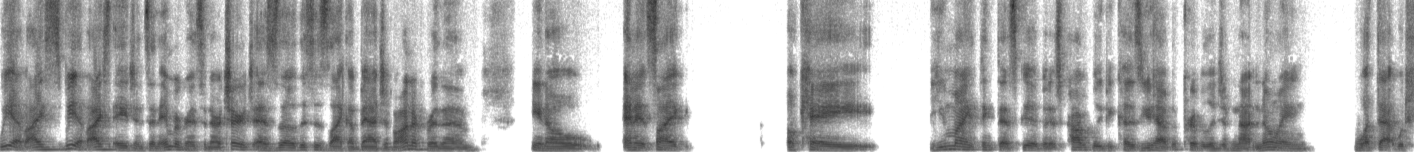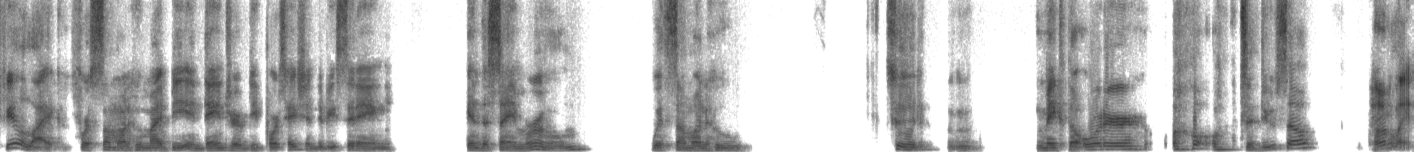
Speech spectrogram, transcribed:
we have ice we have ice agents and immigrants in our church as though this is like a badge of honor for them you know and it's like okay you might think that's good, but it's probably because you have the privilege of not knowing what that would feel like for someone who might be in danger of deportation to be sitting in the same room with someone who could make the order to do so. Totally.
